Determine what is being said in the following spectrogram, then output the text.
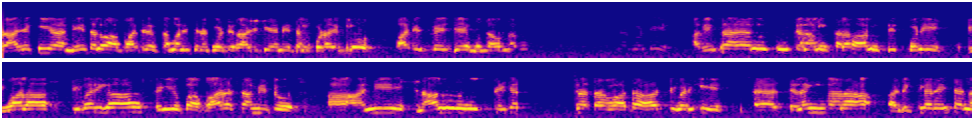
రాజకీయ నేతలు ఆ పార్టీలకు సంబంధించినటువంటి రాజకీయ నేతలు కూడా ఇందులో పార్టిసిపేట్ చేయబోతా ఉన్నారు. అభిప్రాయాలు సూచనలు సలహాలు తీసుకొని ఇవాళ చివరిగా ఈ యొక్క భారత్ సమ్మిట్ అన్ని నాలుగు సెషన్ తర్వాత చివరికి తెలంగాణ డిక్లరేషన్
